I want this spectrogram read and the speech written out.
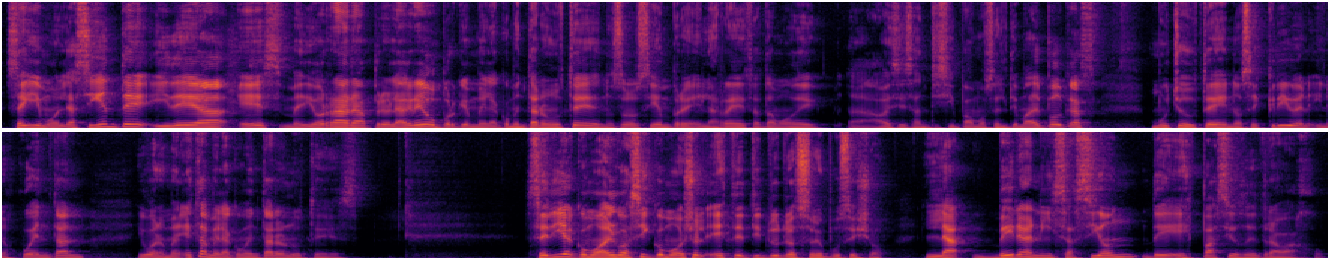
seguimos. La siguiente idea es medio rara, pero la agrego porque me la comentaron ustedes. Nosotros siempre en las redes tratamos de, a veces anticipamos el tema del podcast. Muchos de ustedes nos escriben y nos cuentan. Y bueno, esta me la comentaron ustedes. Sería como algo así como yo, este título se lo puse yo la veranización de espacios de trabajo.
